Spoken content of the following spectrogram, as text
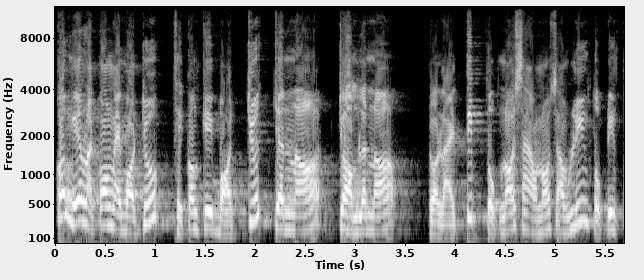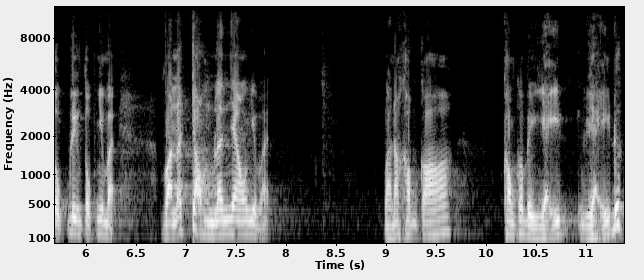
Có nghĩa là con này bò trước thì con kia bò trước trên nó, chồm lên nó, rồi lại tiếp tục nói sao nói sao, liên tục liên tục liên tục như vậy. Và nó chồng lên nhau như vậy. Và nó không có không có bị gãy gãy đứt.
